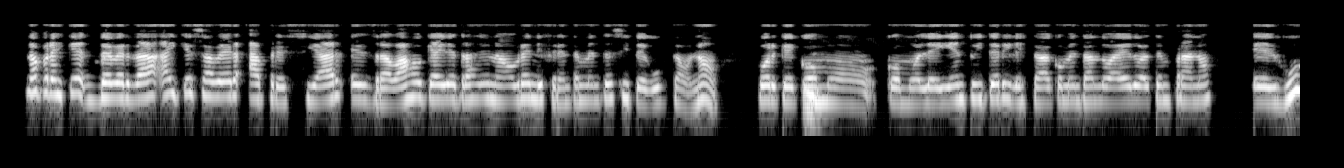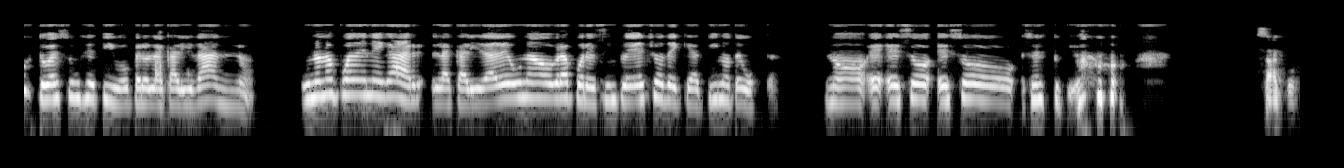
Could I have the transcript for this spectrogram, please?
No, pero es que de verdad hay que saber apreciar el trabajo que hay detrás de una obra indiferentemente si te gusta o no. Porque como, como leí en Twitter y le estaba comentando a Edward temprano, el gusto es subjetivo, pero la calidad no. Uno no puede negar la calidad de una obra por el simple hecho de que a ti no te gusta. No, e- eso, eso, eso es estúpido. Exacto.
